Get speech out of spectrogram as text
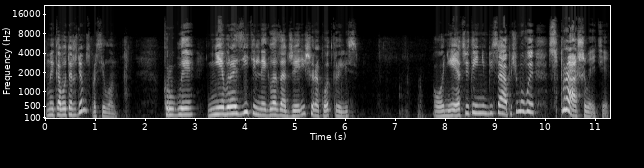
«Мы кого-то ждем?» — спросил он. Круглые, невыразительные глаза Джерри широко открылись. «О, нет, святые небеса, почему вы спрашиваете?»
